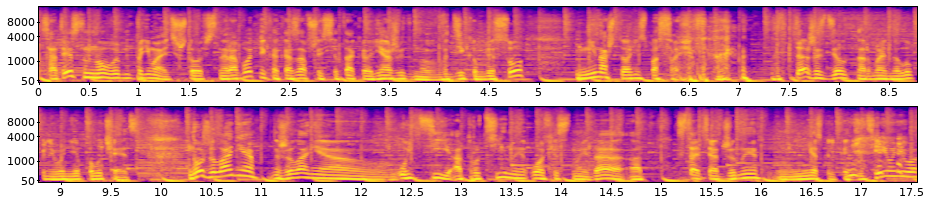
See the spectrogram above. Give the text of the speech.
Соответственно, ну, вы понимаете, что офисный работник, оказавшийся так неожиданно в диком лесу, ни на что не способен. Даже сделать нормальный лук у него не получается. Но желание, желание уйти от рутины офисной, да, от, кстати, от жены, несколько детей у него,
